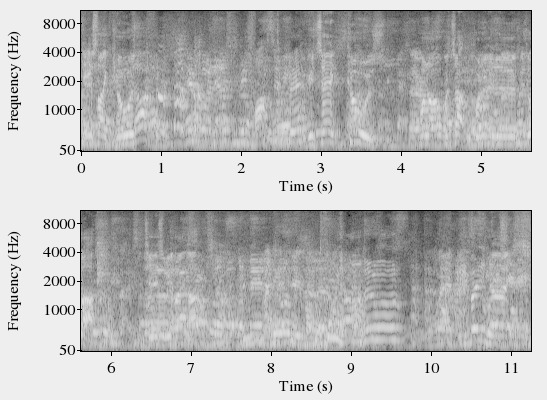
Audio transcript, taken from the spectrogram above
tastes like Coors. Massive bit. If you take Coors, pull it up the tap and put it in a glass, it tastes a bit like that. That'll do us. Very nice.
